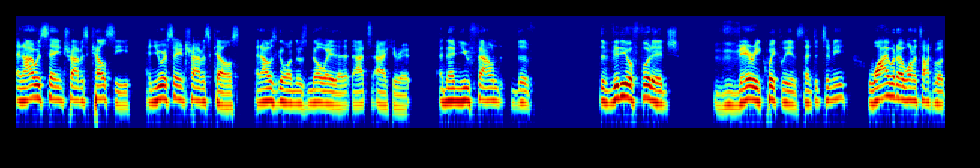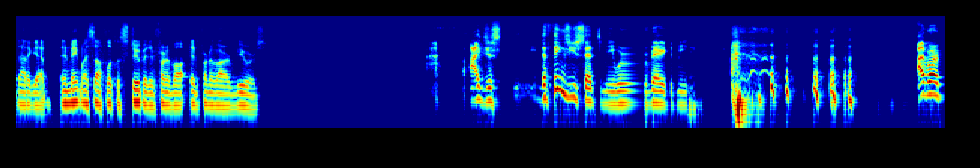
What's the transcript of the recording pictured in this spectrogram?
and I was saying Travis Kelsey and you were saying Travis Kelce, and I was going, "There's no way that that's accurate." And then you found the the video footage very quickly and sent it to me. Why would I want to talk about that again and make myself look stupid in front of all, in front of our viewers? I just the things you said to me were very demeaning. I brought up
